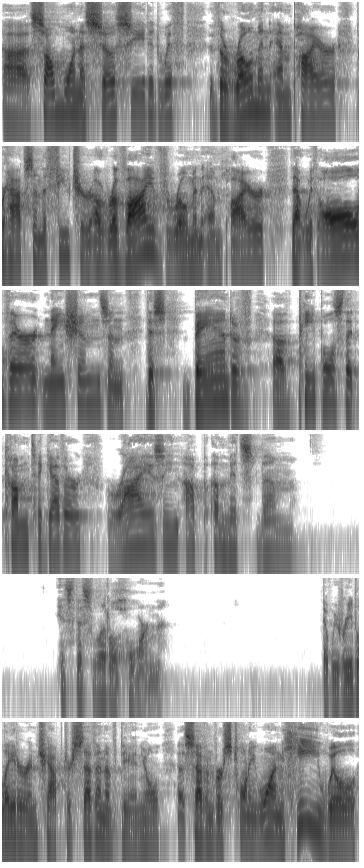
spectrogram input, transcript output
uh, someone associated with the Roman Empire, perhaps in the future, a revived Roman Empire that, with all their nations and this band of, of peoples that come together, rising up amidst them, is this little horn that we read later in chapter 7 of Daniel, uh, 7 verse 21, he will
